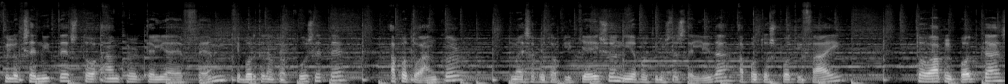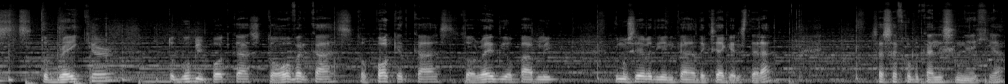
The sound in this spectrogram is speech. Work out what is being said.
φιλοξενείται στο anchor.fm και μπορείτε να το ακούσετε από το Anchor, μέσα από το application ή από την ιστοσελίδα, από το Spotify, το Apple Podcasts, το Breaker, το Google Podcast, το Overcast, το Pocketcast, το Radio Public. Δημοσιεύεται γενικά δεξιά και αριστερά. Σας εύχομαι καλή συνέχεια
